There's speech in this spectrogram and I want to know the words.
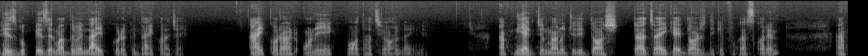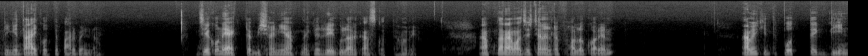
ফেসবুক পেজের মাধ্যমে লাইভ করে কিন্তু আয় করা যায়। আয় করার অনেক পথ আছে অনলাইনে। আপনি একজন মানুষ যদি দশটা জায়গায় দশ দিকে ফোকাস করেন, আপনি কিন্তু আয় করতে পারবেন না। যে কোনো একটা বিষয় নিয়ে আপনাকে রেগুলার কাজ করতে হবে। আপনার আমার যে চ্যানেলটা ফলো করেন, আমি কিন্তু প্রত্যেক দিন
